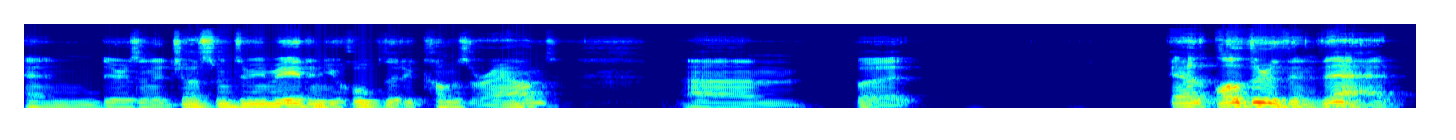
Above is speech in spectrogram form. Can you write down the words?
and there's an adjustment to be made, and you hope that it comes around. Um, but other than that,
